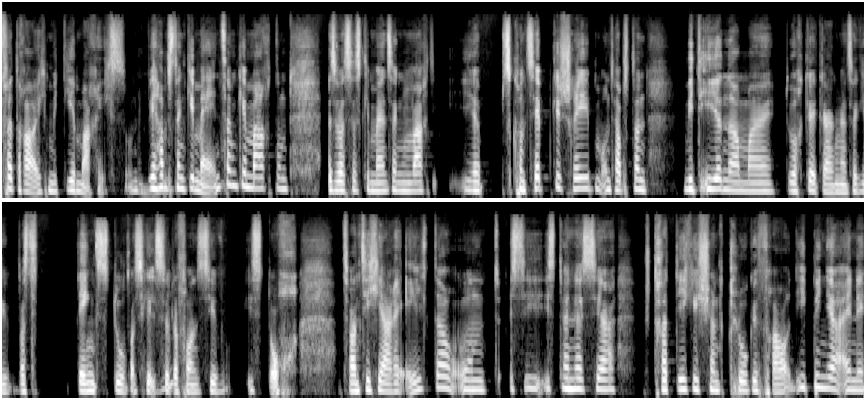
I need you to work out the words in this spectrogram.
vertraue ich, mit dir mache ich's. Und wir haben es dann gemeinsam gemacht und, also was heißt gemeinsam gemacht? Ich habe das Konzept geschrieben und habe es dann mit ihr nochmal durchgegangen. Sag ich, was denkst du, was hältst du mhm. davon? Sie ist doch 20 Jahre älter und sie ist eine sehr strategische und kluge Frau. Und ich bin ja eine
